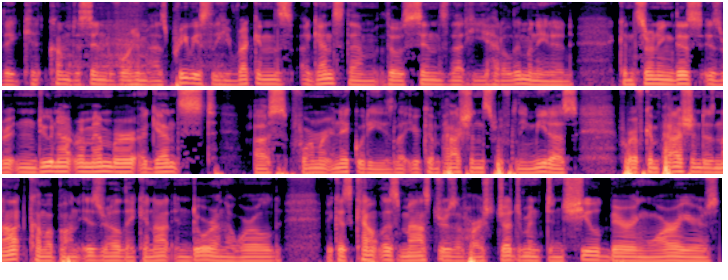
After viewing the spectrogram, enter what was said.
they come to sin before him as previously, he reckons against them those sins that he had eliminated. Concerning this is written, Do not remember against us former iniquities. Let your compassion swiftly meet us. For if compassion does not come upon Israel, they cannot endure in the world. Because countless masters of harsh judgment and shield bearing warriors,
